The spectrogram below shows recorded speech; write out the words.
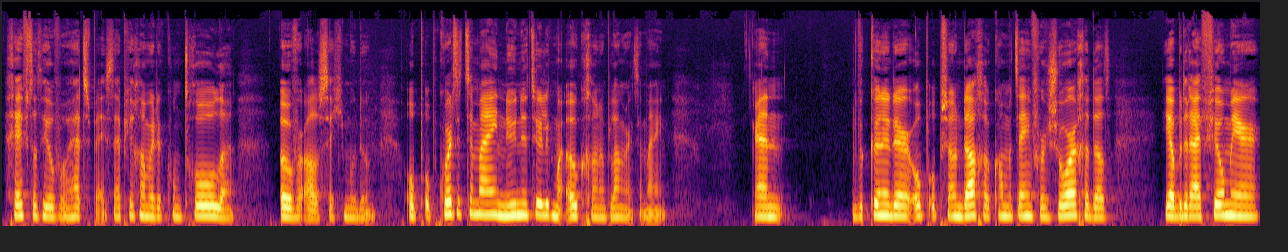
geeft dat heel veel headspace. Dan heb je gewoon weer de controle over alles dat je moet doen. Op, op korte termijn, nu natuurlijk, maar ook gewoon op lange termijn. En we kunnen er op, op zo'n dag ook al meteen voor zorgen dat jouw bedrijf veel meer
